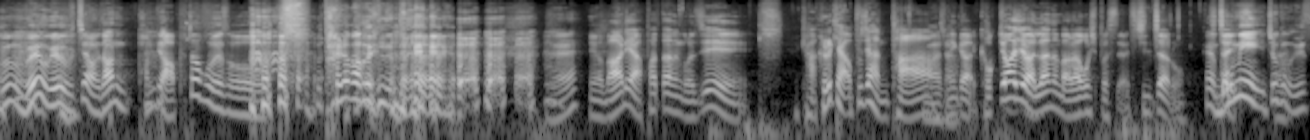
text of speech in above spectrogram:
왜왜 왜 웃지? 아, 난 밤비 아프다고 해서 달려가고 있는데. 네. 야, 말이 아팠다는 거지. 가- 그렇게 아프지 않다. 맞아. 그러니까 걱정하지 말라는 말 하고 싶었어요. 진짜로. 그냥 진짜 몸이 조금 으스.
